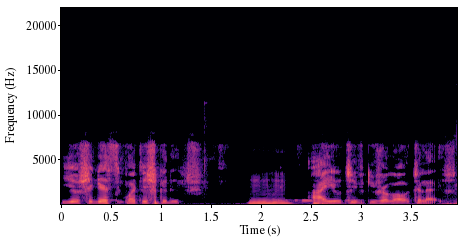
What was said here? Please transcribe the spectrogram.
e eu cheguei a 50 inscritos. Uhum. Aí eu tive que jogar Outlast.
